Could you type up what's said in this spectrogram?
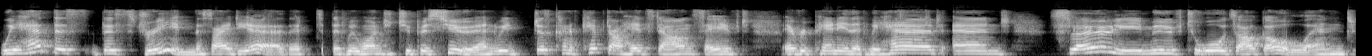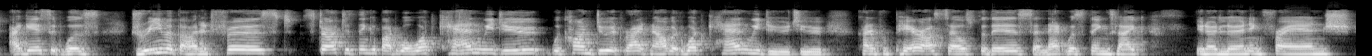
we had this this dream, this idea that that we wanted to pursue, and we just kind of kept our heads down, saved every penny that we had, and slowly moved towards our goal. And I guess it was dream about it first, start to think about, well, what can we do? We can't do it right now, but what can we do to kind of prepare ourselves for this? And that was things like, you know, learning French,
